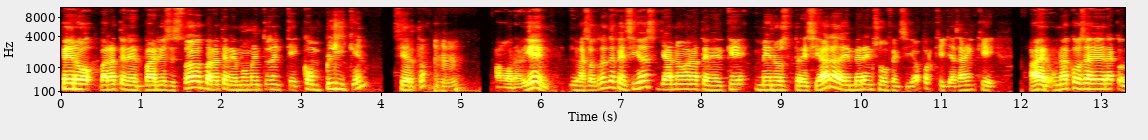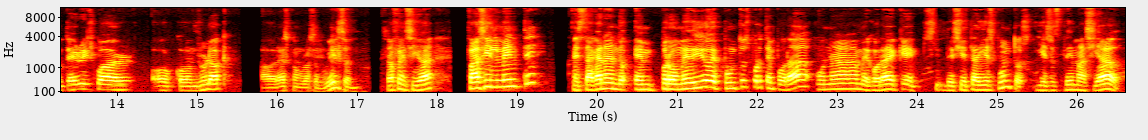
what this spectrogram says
pero van a tener varios stops, van a tener momentos en que compliquen, ¿cierto? Ahora bien, las otras defensivas ya no van a tener que menospreciar a Denver en su ofensiva porque ya saben que, a ver, una cosa era con Terry Bridgewater o con Drew Lock, ahora es con Russell Wilson. Esa ofensiva fácilmente está ganando en promedio de puntos por temporada una mejora de qué? De 7 a 10 puntos y eso es demasiado.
